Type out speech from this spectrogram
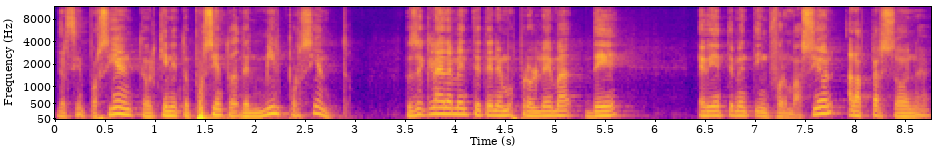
del 100%, del 500%, del 1000%. Entonces, claramente tenemos problemas de evidentemente información a las personas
